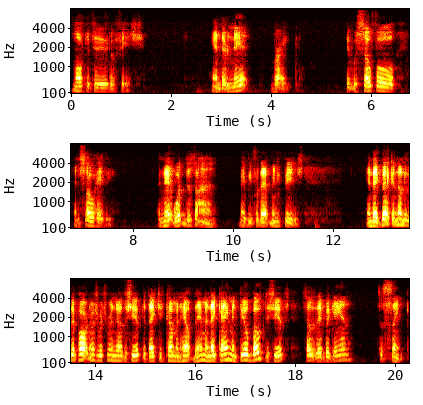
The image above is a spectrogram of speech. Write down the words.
multitude of fish, and their net brake. It was so full and so heavy. The net wasn't designed maybe for that many fish. And they beckoned unto their partners which were in the other ship that they should come and help them. And they came and filled both the ships so that they began to sink.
